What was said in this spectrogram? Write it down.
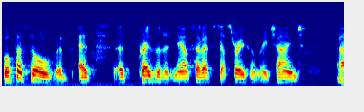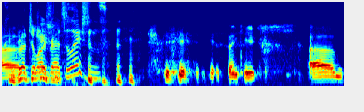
well, first of all, it's, it's president now, so that's just recently changed. Well, congratulations. Uh, congratulations. yes, thank you. Um,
